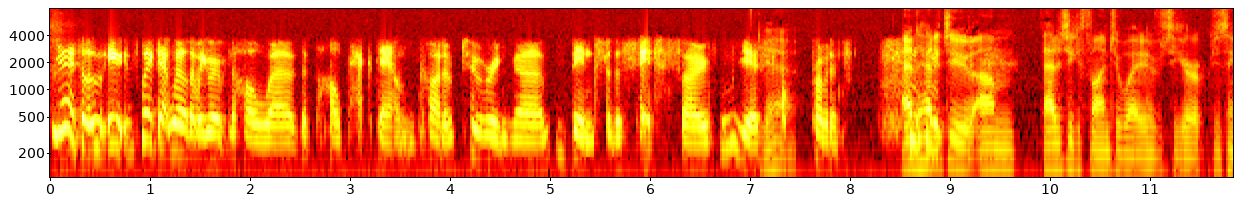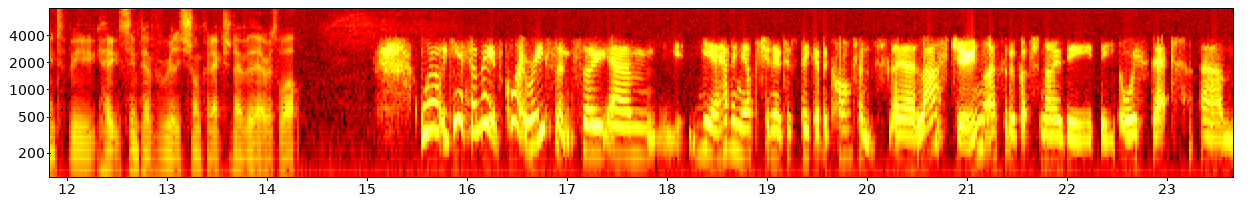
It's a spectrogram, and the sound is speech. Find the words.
yeah, so it's worked out well that we were the whole uh, the whole pack down kind of touring uh, bent for the set. So yes, yeah. Providence and how did you um how did you find your way over to Europe? You seem to be you seem to have a really strong connection over there as well. Well, yeah, for me it's quite recent. So, um, yeah, having the opportunity to speak at the conference uh, last June, I sort of got to know the the OISTAT um,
